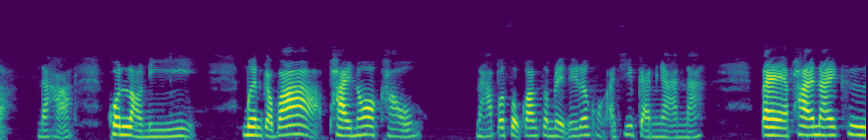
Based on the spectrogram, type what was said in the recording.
อะ นะคะ คนเหล่านี้เหมือนกับว่าภายนอกเขานะคะประสบความสำเร็จในเรื่องของอาชีพการงานนะ แต่ภายในคือ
